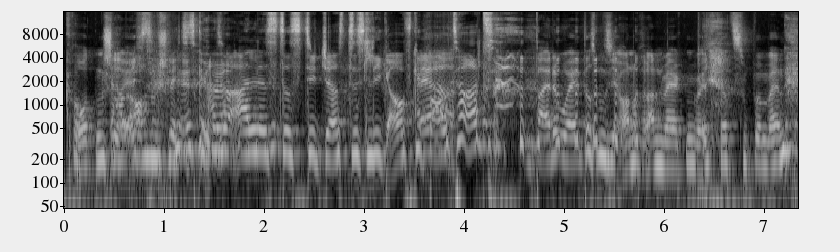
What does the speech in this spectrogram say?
grottenschlecht. ich auch nur Schlechtes gehört. Also alles, das die Justice League aufgebaut Ja. hat. By the way, das muss ich auch noch anmerken, weil ich gerade Superman.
